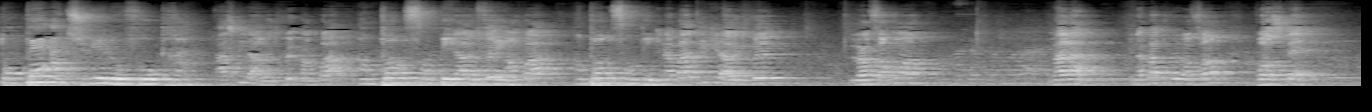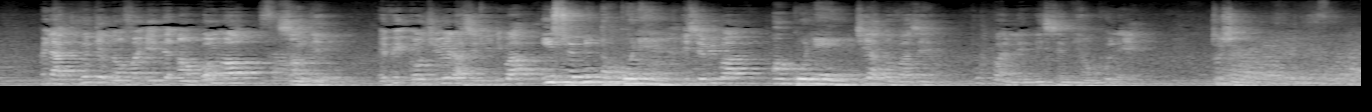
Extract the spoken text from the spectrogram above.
ton père a tué le veau gras. parce qu'il a retrouvé en quoi? En bonne santé, Il a mon retrouvé en quoi? En bonne santé. Il n'a pas dit qu'il a retrouvé l'enfant comment? Malade. Il n'a pas trouvé l'enfant prospère. Mais il a trouvé que l'enfant était en bonne santé. Et puis continue là, ce qu'il dit quoi? Il se mit en colère, Il se dit quoi? En colère. Dis à ton voisin, pourquoi l'aîné s'est mis en colère? Toujours.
